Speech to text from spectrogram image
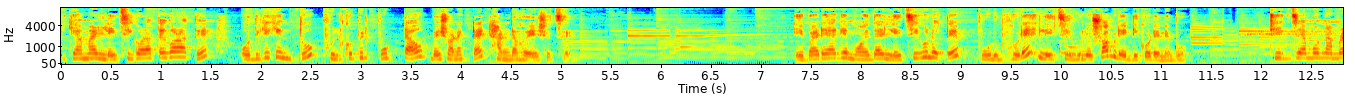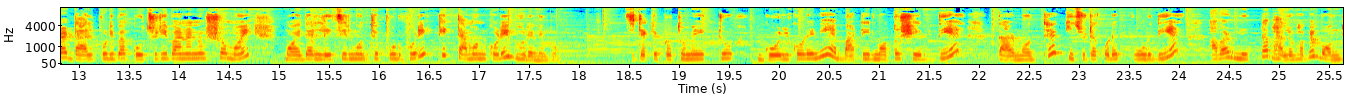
এদিকে আমার লেচি গড়াতে গড়াতে ওদিকে কিন্তু ফুলকপির পুরটাও বেশ অনেকটাই ঠান্ডা হয়ে এসেছে। এবারে আগে ময়দার লেচিগুলোতে পুর ভরে লেচিগুলো সব রেডি করে নেব। ঠিক যেমন আমরা ডালপুরি বা কচুরি বানানোর সময় ময়দার লেচির মধ্যে পুর ভরি ঠিক তেমন করেই ভরে নেব। যেটাকে প্রথমে একটু গোল করে নিয়ে বাটির মতো শেপ দিয়ে তার মধ্যে কিছুটা করে পুর দিয়ে আবার মুখটা ভালোভাবে বন্ধ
